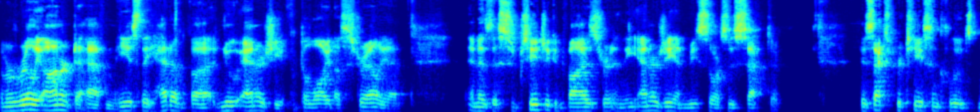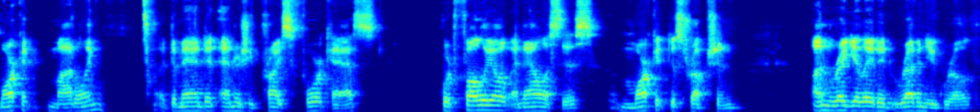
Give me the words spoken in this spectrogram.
I'm really honored to have him. He is the head of uh, new energy for Deloitte Australia and is a strategic advisor in the energy and resources sector. His expertise includes market modeling, demand and energy price forecasts, portfolio analysis, market disruption, unregulated revenue growth,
